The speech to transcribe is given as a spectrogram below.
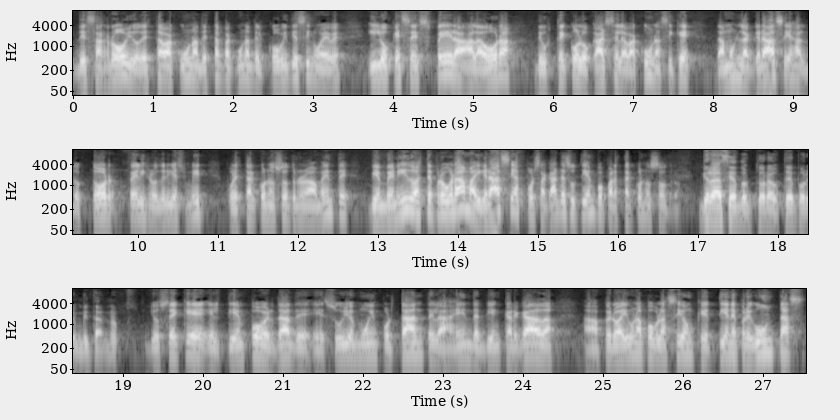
desarrollo de esta vacuna, de estas vacunas del COVID-19 y lo que se espera a la hora de usted colocarse la vacuna. Así que damos las gracias al doctor Félix Rodríguez Smith por estar con nosotros nuevamente. Bienvenido a este programa y gracias por sacar de su tiempo para estar con nosotros. Gracias, doctor, a usted por invitarnos. Yo sé que el tiempo, ¿verdad?, de, eh, suyo es muy importante, la agenda es bien cargada Ah, pero hay una población que tiene preguntas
